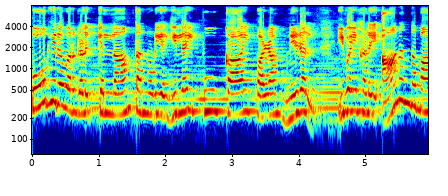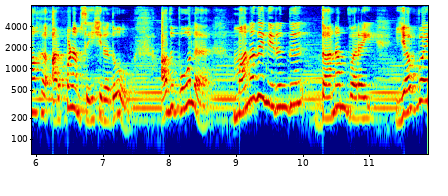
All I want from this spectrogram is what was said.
போகிறவர்களுக்கெல்லாம் தன்னுடைய இலை பூ காய் பழம் நிழல் இவைகளை ஆனந்தமாக அர்ப்பணம் செய்கிறதோ அதுபோல மனதிலிருந்து தனம் வரை எவ்வை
